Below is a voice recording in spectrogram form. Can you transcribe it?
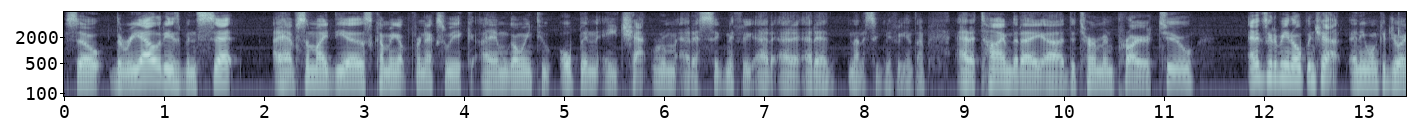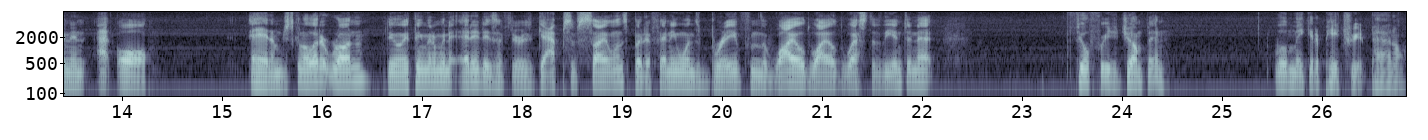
So the reality has been set. I have some ideas coming up for next week. I am going to open a chat room at a significant at, at, at a not a significant time at a time that I uh, determined prior to, and it's going to be an open chat. Anyone could join in at all and I'm just going to let it run. The only thing that I'm going to edit is if there's gaps of silence, but if anyone's brave from the wild, wild west of the internet, feel free to jump in. We'll make it a Patriot panel.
